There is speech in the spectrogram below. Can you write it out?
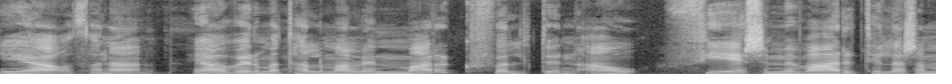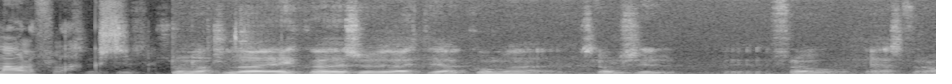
Já, þannig að já, við erum að tala um alveg margföldun á fjö sem er varið til þessa málaflokks. svo náttúrulega eitthvað þessu ætti að koma sjálf sér eh, frá, frá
